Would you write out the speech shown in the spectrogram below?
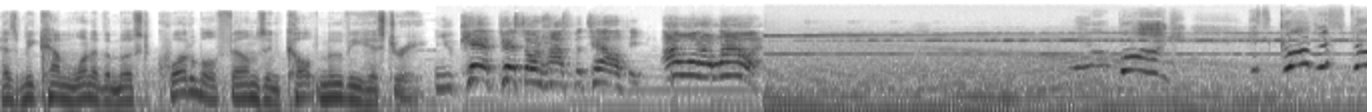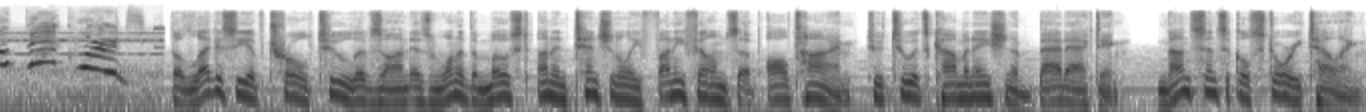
has become one of the most quotable films in cult movie history. You can't piss on hospitality. I won't allow it. It's Goblin spelled backwards! The legacy of Troll 2 lives on as one of the most unintentionally funny films of all time due to its combination of bad acting, nonsensical storytelling,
